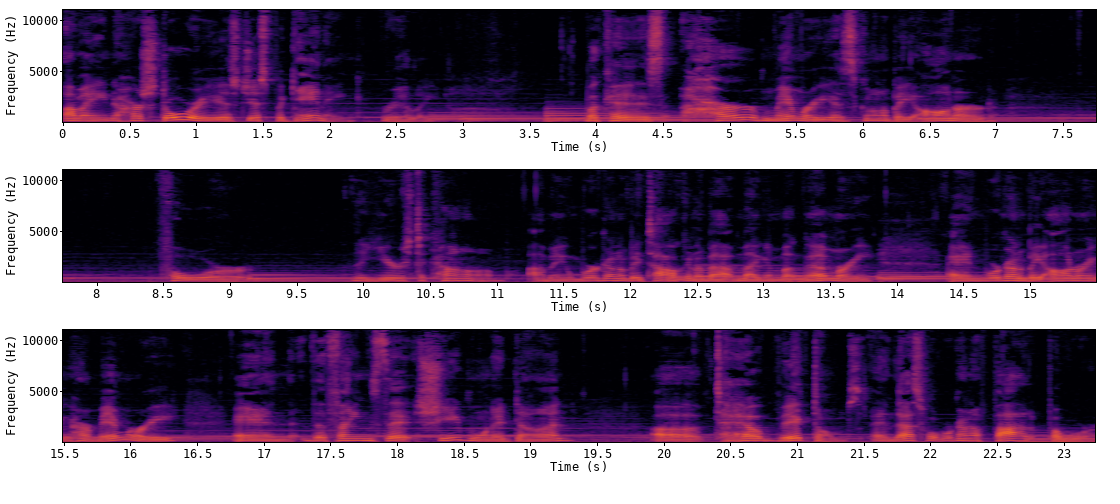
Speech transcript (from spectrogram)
I mean, her story is just beginning, really because her memory is going to be honored for the years to come. I mean, we're going to be talking about Megan Montgomery and we're going to be honoring her memory and the things that she wanted done uh, to help victims. And that's what we're going to fight for.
